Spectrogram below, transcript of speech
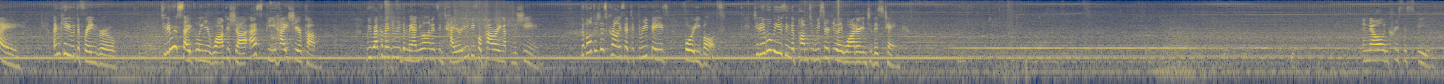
Hi, I'm Katie with the Frain Group. Today we're cycling your Waukesha SP high shear pump. We recommend you read the manual in its entirety before powering up the machine. The voltage is currently set to three phase 40 volts. Today we'll be using the pump to recirculate water into this tank. And now I'll increase the speed.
